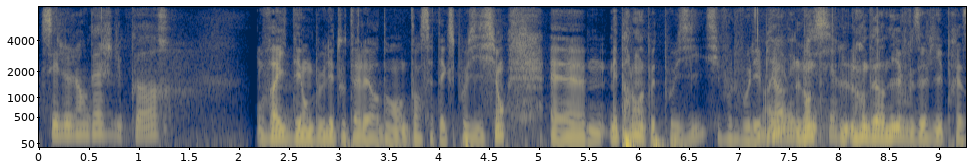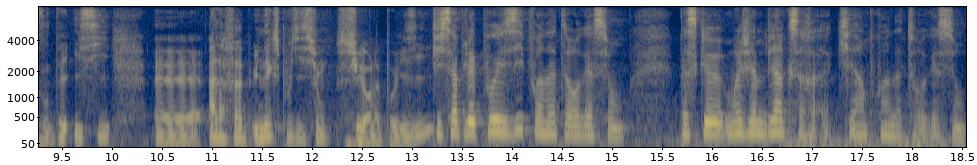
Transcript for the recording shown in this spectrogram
C'est le langage du corps. On va y déambuler tout à l'heure dans, cette exposition. Euh, mais parlons un peu de poésie, si vous le voulez bien. L'an dernier, vous aviez présenté ici, euh, à la Fab, une exposition sur la poésie. Qui s'appelait Poésie, point d'interrogation. Parce que moi, j'aime bien qu'il y ait un point d'interrogation.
